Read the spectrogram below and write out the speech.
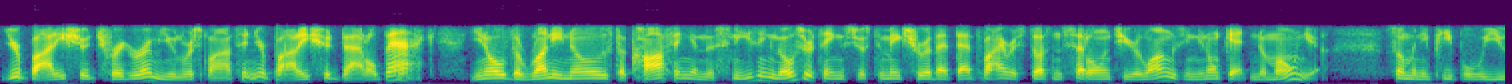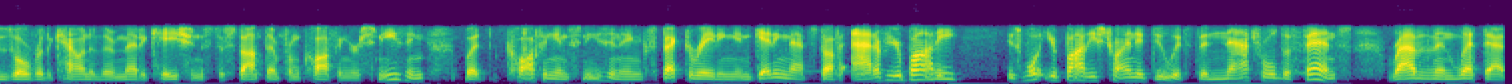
your body should trigger immune response, and your body should battle back. You know, the runny nose, the coughing, and the sneezing; those are things just to make sure that that virus doesn't settle into your lungs and you don't get pneumonia. So many people will use over-the-counter medications to stop them from coughing or sneezing, but coughing and sneezing and expectorating and getting that stuff out of your body is what your body's trying to do. It's the natural defense rather than let that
